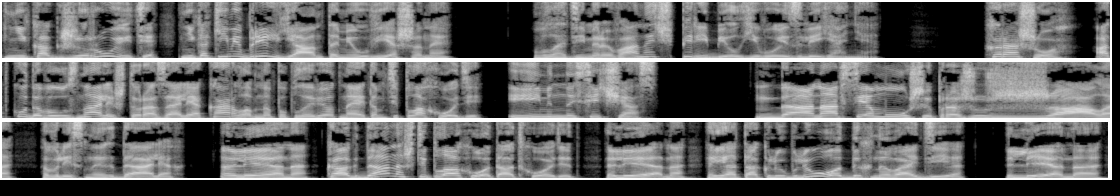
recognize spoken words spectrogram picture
ни как жируете, ни какими бриллиантами увешаны. Владимир Иванович перебил его излияние. «Хорошо. Откуда вы узнали, что Розалия Карловна поплывет на этом теплоходе, и именно сейчас?» «Да она все уши прожужжала в лесных далях. «Лена, когда наш теплоход отходит? Лена, я так люблю отдых на воде. Лена,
